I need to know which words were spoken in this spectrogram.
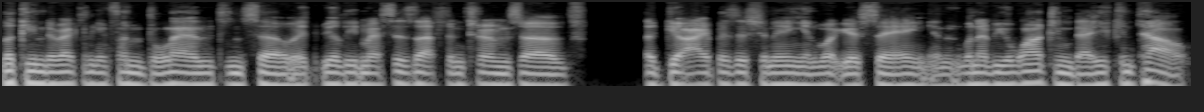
looking directly in front of the lens. And so it really messes up in terms of like your eye positioning and what you're saying. And whenever you're watching that, you can tell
